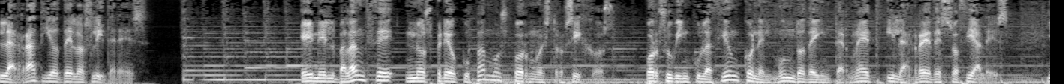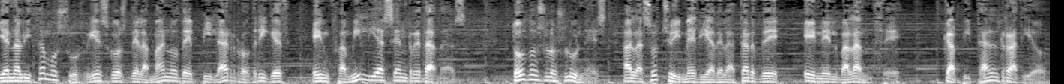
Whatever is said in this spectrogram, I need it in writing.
la radio de los líderes. En el balance nos preocupamos por nuestros hijos, por su vinculación con el mundo de Internet y las redes sociales, y analizamos sus riesgos de la mano de Pilar Rodríguez en Familias Enredadas, todos los lunes a las ocho y media de la tarde en El Balance, Capital Radio.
